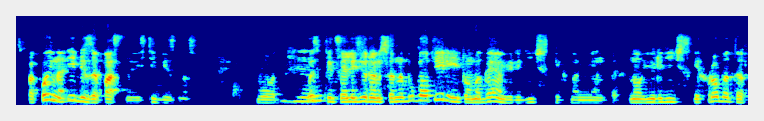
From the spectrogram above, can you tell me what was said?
спокойно и безопасно вести бизнес. Вот. Mm-hmm. Мы специализируемся на бухгалтерии и помогаем в юридических моментах. Но юридических роботов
